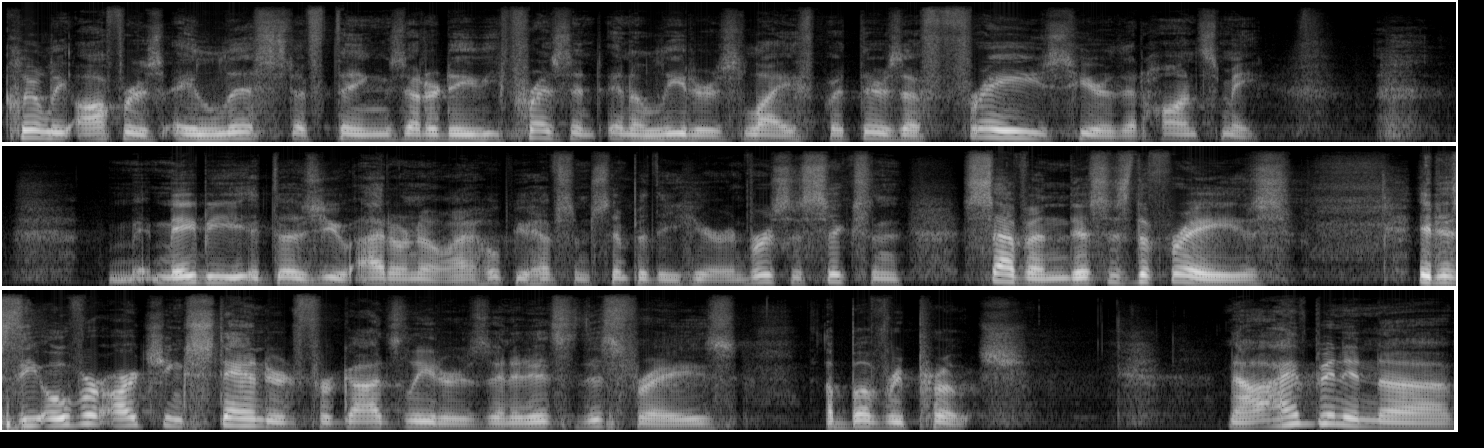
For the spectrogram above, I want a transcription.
clearly offers a list of things that are to be present in a leader's life, but there's a phrase here that haunts me. Maybe it does you. I don't know. I hope you have some sympathy here. In verses 6 and 7, this is the phrase. It is the overarching standard for God's leaders, and it is this phrase above reproach. Now, I've been in uh,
